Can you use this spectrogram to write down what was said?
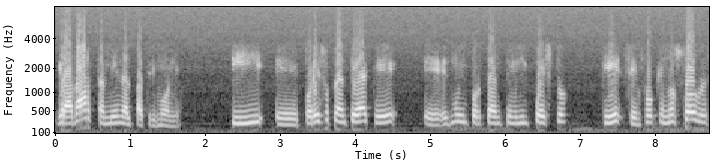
grabar también al patrimonio. Y eh, por eso plantea que eh, es muy importante un impuesto que se enfoque no, sobre,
